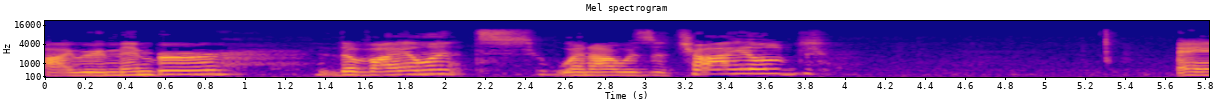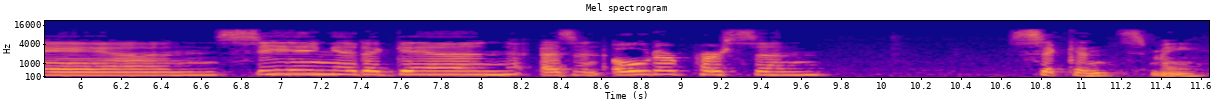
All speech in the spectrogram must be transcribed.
I remember the violence when I was a child and seeing it again as an older person sickens me.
